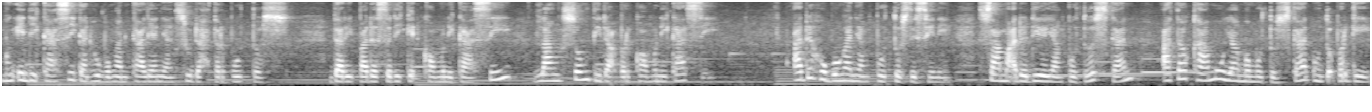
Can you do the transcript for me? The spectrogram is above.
mengindikasikan hubungan kalian yang sudah terputus. Daripada sedikit komunikasi langsung tidak berkomunikasi. Ada hubungan yang putus di sini. Sama ada dia yang putuskan atau kamu yang memutuskan untuk pergi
